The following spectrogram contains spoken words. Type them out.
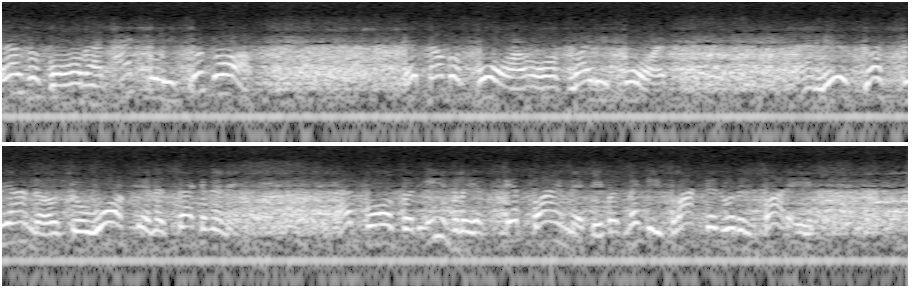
There's a ball that actually took off. Hit number four off Whitey Ford. And here's Gus Triandos, who walked in the second inning. That ball could easily have skipped by Mickey, but Mickey blocked it with his body.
